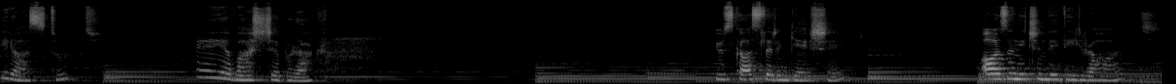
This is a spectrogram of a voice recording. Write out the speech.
Biraz tut ve yavaşça bırak. Yüz kasların gevşek. Ağzın içinde dil rahat.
